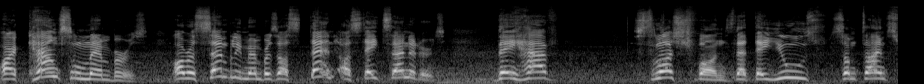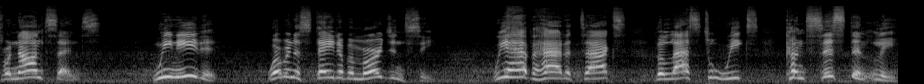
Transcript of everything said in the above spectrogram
Our council members, our assembly members, our, our state senators, they have slush funds that they use sometimes for nonsense. We need it. We're in a state of emergency. We have had attacks the last two weeks consistently.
